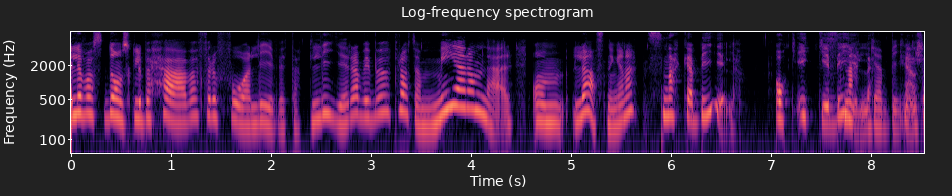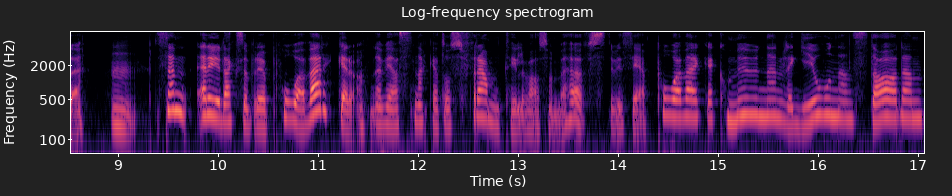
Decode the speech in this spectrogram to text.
eller vad de skulle behöva för att få livet att lira. Vi behöver prata mer om det här, om lösningarna. Snacka bil och icke-bil, kanske. Mm. Sen är det ju dags att börja påverka då, när vi har snackat oss fram till vad som behövs. Det vill säga påverka kommunen, regionen, staden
